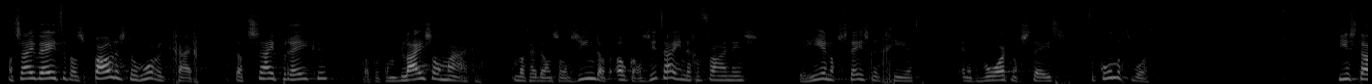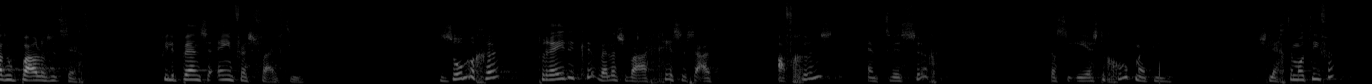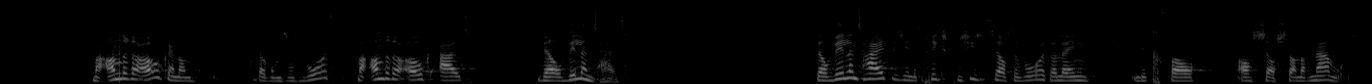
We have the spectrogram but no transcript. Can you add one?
Want zij weten dat als Paulus te horen krijgt dat zij preken, dat het hem blij zal maken omdat hij dan zal zien dat ook al zit hij in de gevangenis, de Heer nog steeds regeert en het woord nog steeds verkondigd wordt. Hier staat hoe Paulus het zegt. Filippenzen 1 vers 15. Sommigen prediken weliswaar Christus uit afgunst en twistzucht. Dat is die eerste groep met die slechte motieven. Maar anderen ook, en dan, dan komt ons woord, maar anderen ook uit welwillendheid. Welwillendheid is in het Grieks precies hetzelfde woord, alleen in dit geval als zelfstandig naamwoord.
